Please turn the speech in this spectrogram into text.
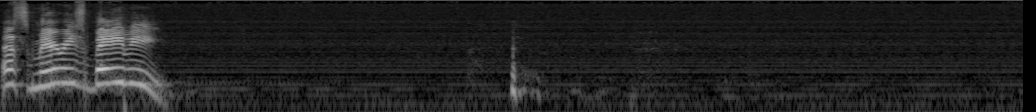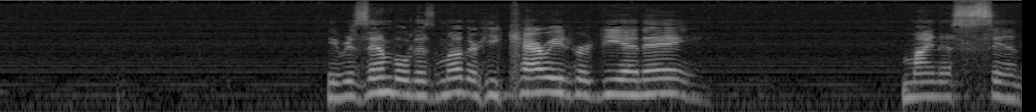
That's Mary's baby. he resembled his mother. He carried her DNA minus sin.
